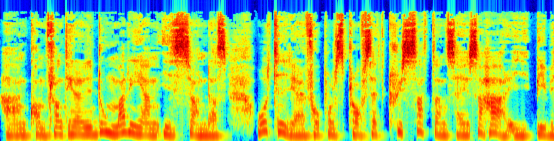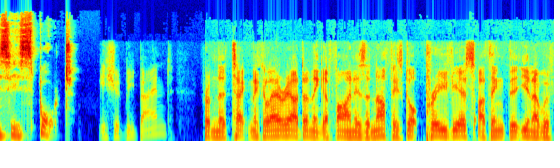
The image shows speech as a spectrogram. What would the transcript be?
Han konfronterade domare igen i söndags och tidigare fotbollsproffset Chris Sutton säger så här i BBC Sport. He should be banned from the technical area. I don't think a fine is enough. He's got previous. I think that you know we've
